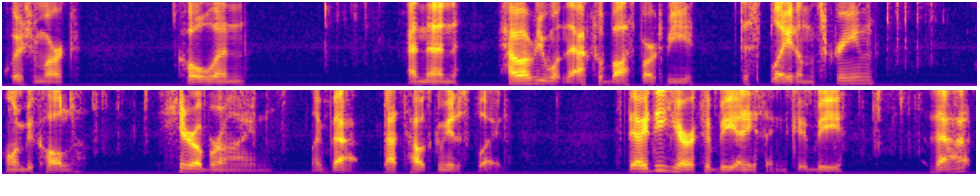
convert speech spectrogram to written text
quotation mark, colon, and then however you want the actual boss bar to be displayed on the screen, I want to be called Herobrine, like that. That's how it's going to be displayed. The ID here could be anything. It could be that,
